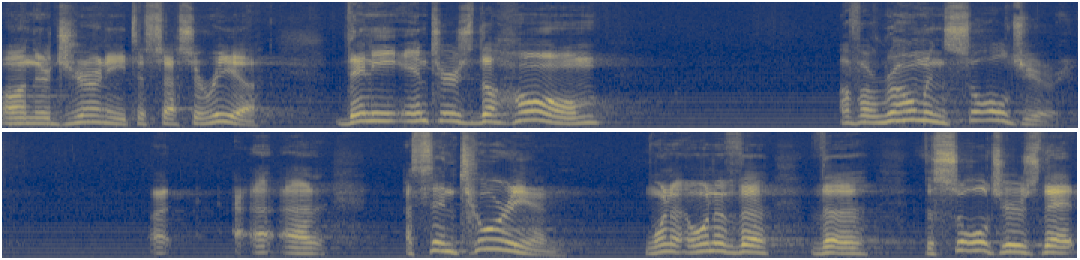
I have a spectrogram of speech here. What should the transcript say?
on their journey to Caesarea. Then he enters the home of a Roman soldier, a, a, a centurion, one of, one of the, the, the soldiers that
